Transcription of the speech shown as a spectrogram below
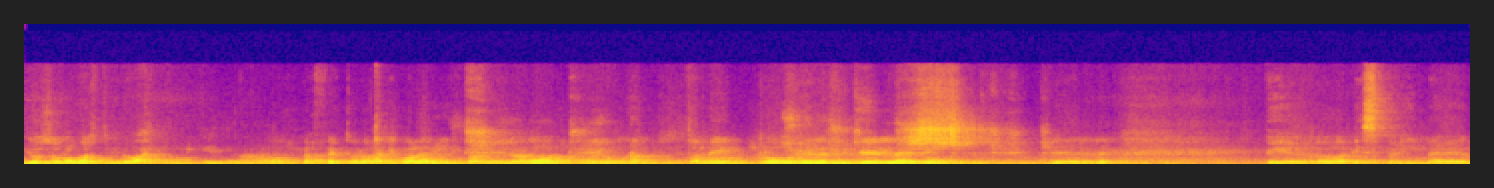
io sono partito, vai. Perfetto, allora Nicola Ricci, oggi un appuntamento della CGL, CGL per esprimere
